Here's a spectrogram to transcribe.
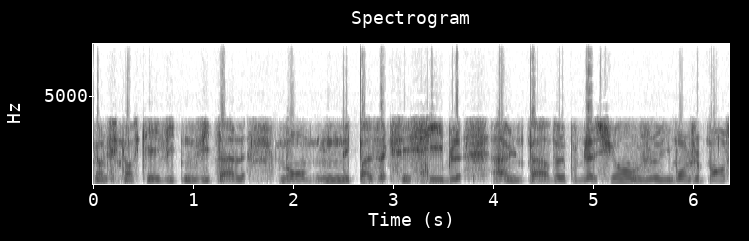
quand, ce qui est vital bon, n'est pas accessible à une part de la population, je, bon, je pense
